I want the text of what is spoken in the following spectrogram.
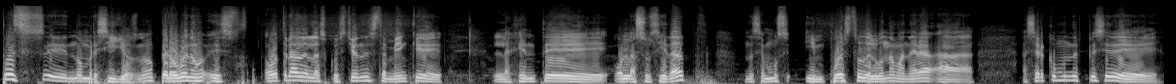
pues eh, nombrecillos, ¿no? Pero bueno, es otra de las cuestiones también que la gente o la sociedad nos hemos impuesto de alguna manera a hacer como una especie de,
